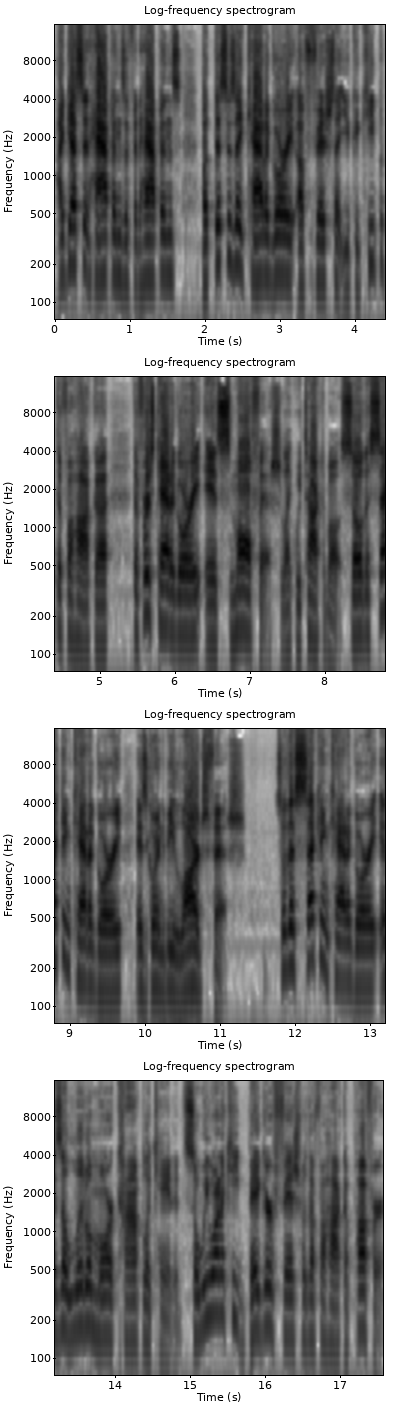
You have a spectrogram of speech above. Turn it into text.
I guess it happens if it happens, but this is a category of fish that you could keep with the Fahaka. The first category is small fish, like we talked about. So the second category is going to be large fish. So this second category is a little more complicated. So we want to keep bigger fish with a Fahaka puffer.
